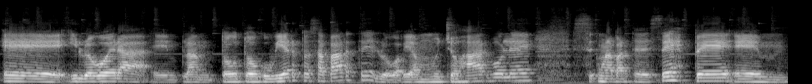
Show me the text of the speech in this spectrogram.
Eh, y luego era en plan todo, todo cubierto esa parte. Luego había muchos árboles, una parte de césped, em,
